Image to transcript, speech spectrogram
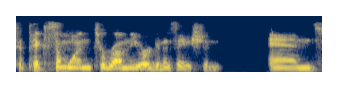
to pick someone to run the organization, and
